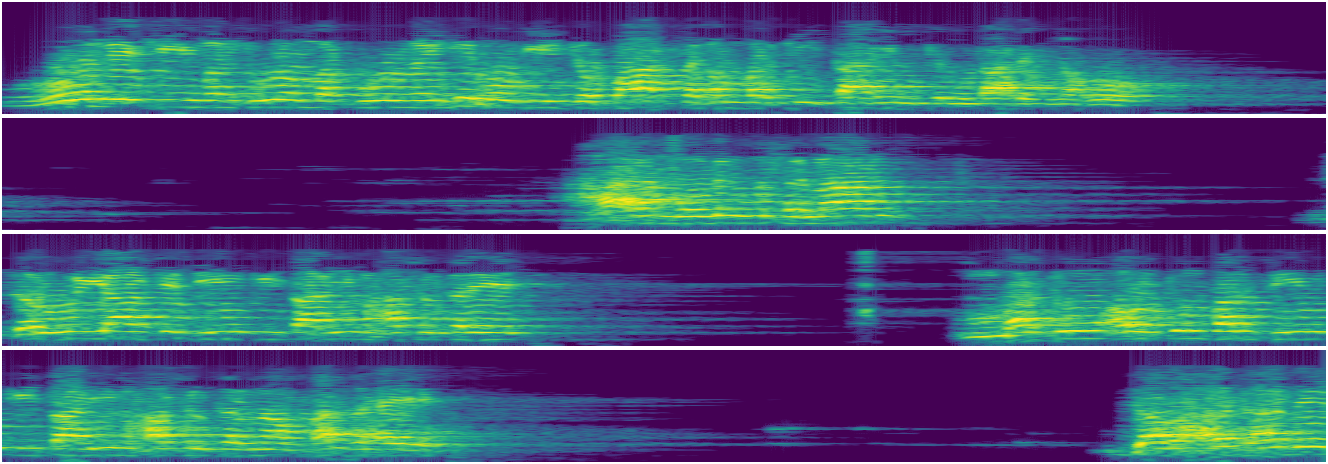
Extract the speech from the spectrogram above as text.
وہ نیکی منظور و مقبول نہیں ہوگی جو پاک پیغمبر کی تعلیم کے مطابق نہ ہو۔ ہر مومن مسلمان ضروریات کے دین کی تعلیم حاصل کرے۔ مردوں عورتوں پر دین کی تعلیم حاصل کرنا فرض ہے۔ جب ہر گھر میں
